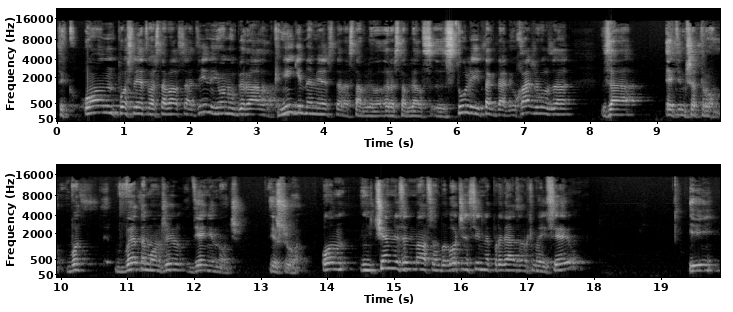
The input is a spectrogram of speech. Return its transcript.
так он после этого оставался один, и он убирал книги на место, расставлял, расставлял стулья и так далее, ухаживал за, за этим шатром. Вот в этом он жил день и ночь, Ишуа. Он ничем не занимался, он был очень сильно привязан к Моисею и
